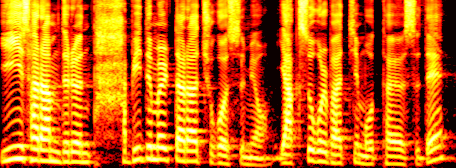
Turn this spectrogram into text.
이 사람들은 다 믿음을 따라 죽었으며 약속을 받지 못하였으되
